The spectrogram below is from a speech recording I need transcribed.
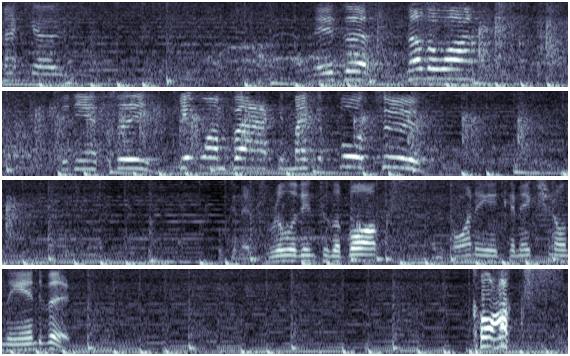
Mako. There's a, another one. Sydney FC get one back and make it 4 2. Looking to drill it into the box. And finding a connection on the end of it. Cox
